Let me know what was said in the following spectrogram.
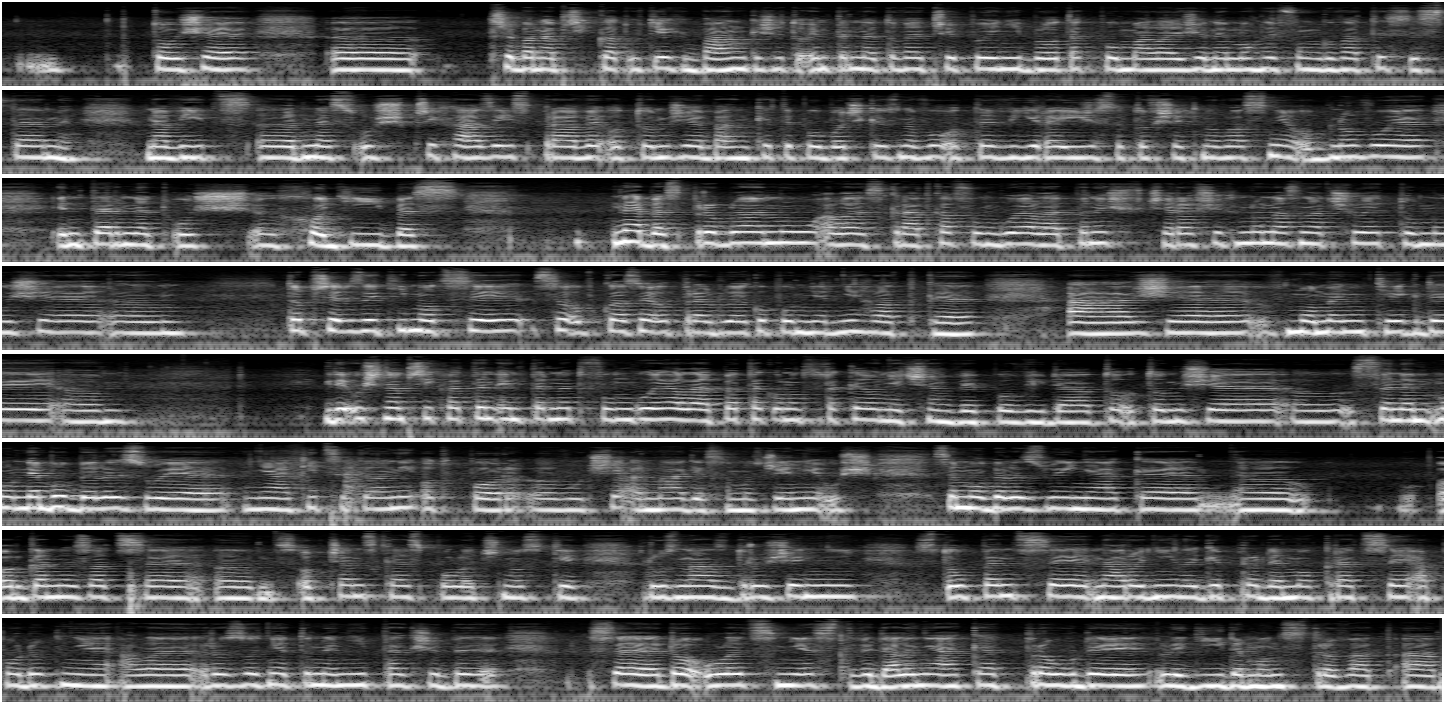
to, že eh, třeba například u těch bank, že to internetové připojení bylo tak pomalé, že nemohly fungovat ty systémy. Navíc eh, dnes už přicházejí zprávy o tom, že banky ty pobočky znovu otevírají, že se to všechno vlastně obnovuje. Internet už chodí bez ne bez problémů, ale zkrátka funguje lépe než včera. Všechno naznačuje tomu, že ehm, to převzetí moci se obkazuje opravdu jako poměrně hladké a že v momentě, kdy ehm, kdy už například ten internet funguje lépe, tak ono to také o něčem vypovídá. To o tom, že eh, se nemobilizuje nějaký citelný odpor eh, vůči armádě. Samozřejmě už se mobilizují nějaké eh, organizace eh, z občanské společnosti, různá združení, stoupenci Národní ligy pro demokracii a podobně, ale rozhodně to není tak, že by se do ulic měst vydali nějaké proudy lidí demonstrovat a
